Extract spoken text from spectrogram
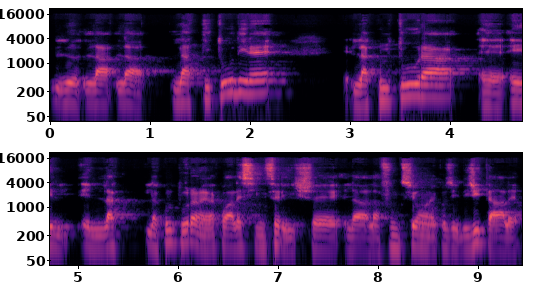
la, la, l'attitudine, la cultura eh, e, e la, la, cultura nella quale si inserisce la, funzione così digitale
